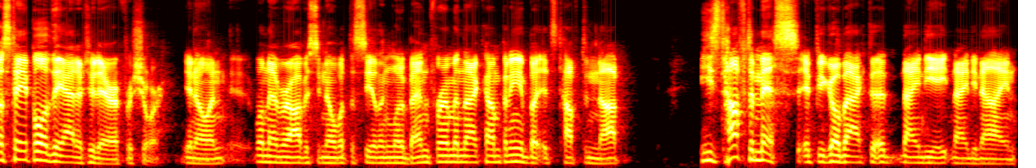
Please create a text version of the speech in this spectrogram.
a staple of the Attitude Era for sure. You know, and we'll never obviously know what the ceiling would have been for him in that company, but it's tough to not. He's tough to miss if you go back to 98, 99,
